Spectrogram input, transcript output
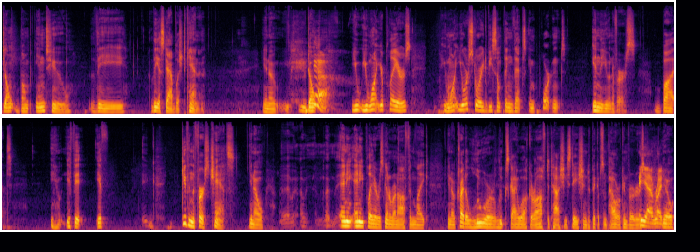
don't bump into the the established canon. You know, you, you don't Yeah. you you want your players you want your story to be something that's important in the universe, but you know, if it if given the first chance, you know, any any player is going to run off and like you know try to lure Luke Skywalker off to Tosche Station to pick up some power converters. Yeah, right. You know,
